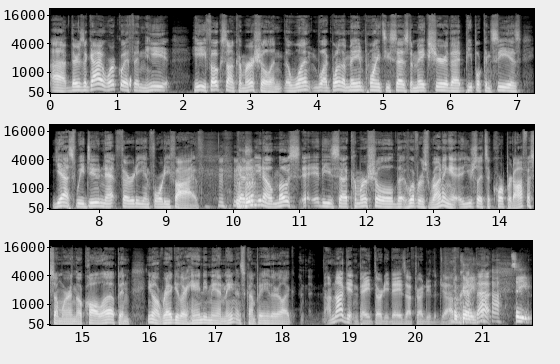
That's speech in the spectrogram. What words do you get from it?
Uh, there's a guy I work with, and he he focuses on commercial, and the one like one of the main points he says to make sure that people can see is yes, we do net thirty and forty five because you know most uh, these uh, commercial that whoever's running it usually it's a corporate office somewhere, and they'll call up, and you know a regular handyman maintenance company, they're like. I'm not getting paid 30 days after I do the job. Okay. that. See,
